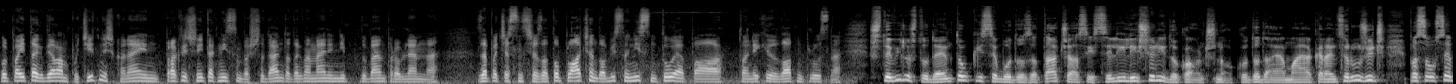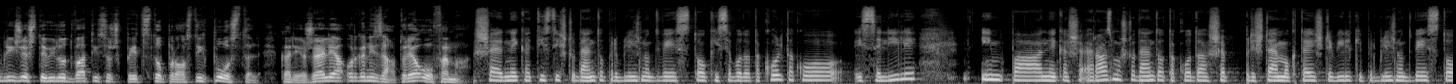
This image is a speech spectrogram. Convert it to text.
pol pa itak delam počitniško ne? in praktično itak nisem v študentu, tako da meni ni doben problem. Ne? Zdaj pa če sem še za to plačen, da v bistvu nisem tu, je pa to neki dodatni plus. Ne? Število študentov, ki se bodo za ta čas izselili, še ni dokončno. Kot dodaja Maja Krajnc Ružič, pa so vse bliže številu 2500 prostih postelj, kar je želja organizatorja OFEMA. Še nekaj tistih študentov, približno 200, ki se bodo tako ali tako izselili in pa nekaj še Erasmus študentov, tako da še prišli prištejemo k tej številki približno 200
